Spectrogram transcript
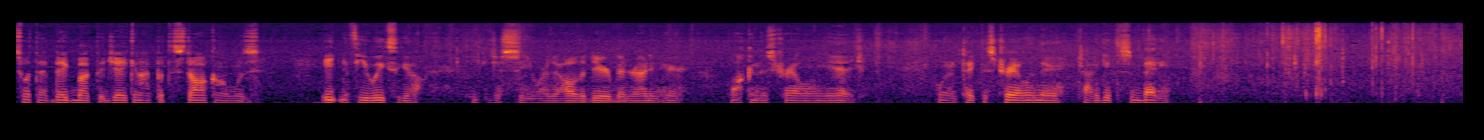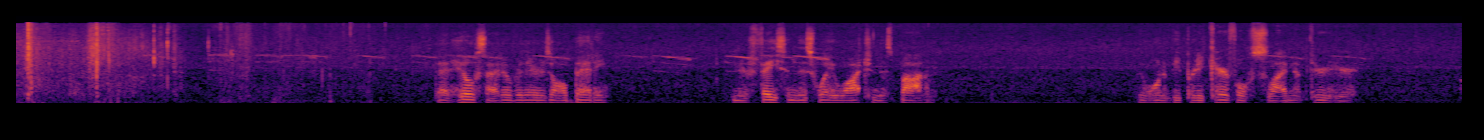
That's what that big buck that Jake and I put the stalk on was eating a few weeks ago. You can just see where the, all the deer have been right in here, walking this trail along the edge. I'm gonna take this trail in there, try to get to some bedding. That hillside over there is all bedding. And they're facing this way, watching this bottom. We want to be pretty careful sliding up through here.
